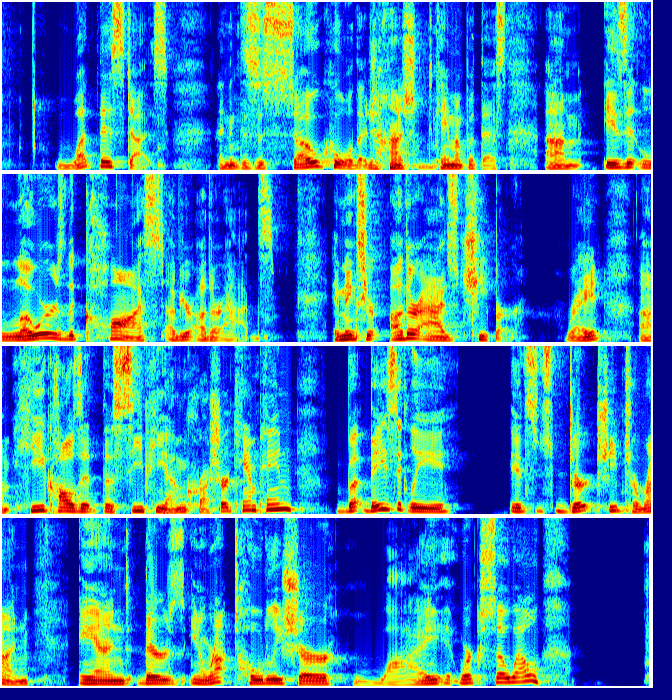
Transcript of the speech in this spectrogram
What this does, I think this is so cool that Josh came up with this, um, is it lowers the cost of your other ads. It makes your other ads cheaper, right? Um, he calls it the CPM crusher campaign but basically, it's dirt cheap to run. And there's, you know, we're not totally sure why it works so well,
